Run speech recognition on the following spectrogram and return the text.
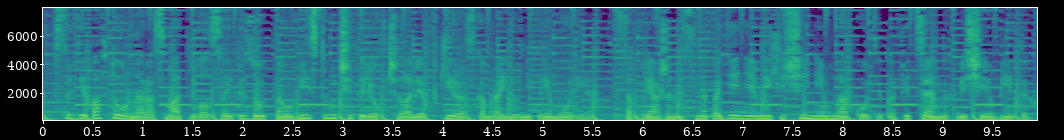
В суде повторно рассматривался эпизод по убийству четырех человек в Кировском районе Приморья, сопряженный с нападением и хищением наркотиков и ценных вещей убитых.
